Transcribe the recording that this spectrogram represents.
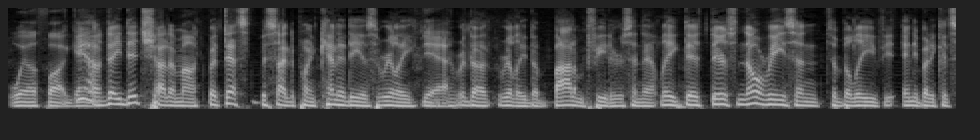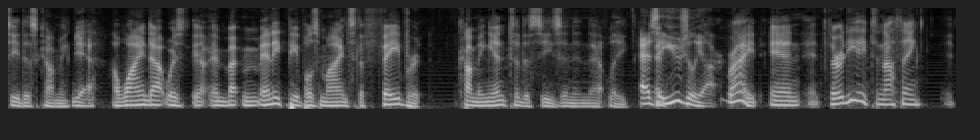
well fought game. Yeah, they did shut them out, but that's beside the point. Kennedy is really, Yeah. the, really the bottom feeders in that league. There's, there's no reason to believe anybody could see this coming. Yeah. a Wyandotte was, in many people's minds, the favorite coming into the season in that league. As they usually are. Right, and, and 38 to nothing, it,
